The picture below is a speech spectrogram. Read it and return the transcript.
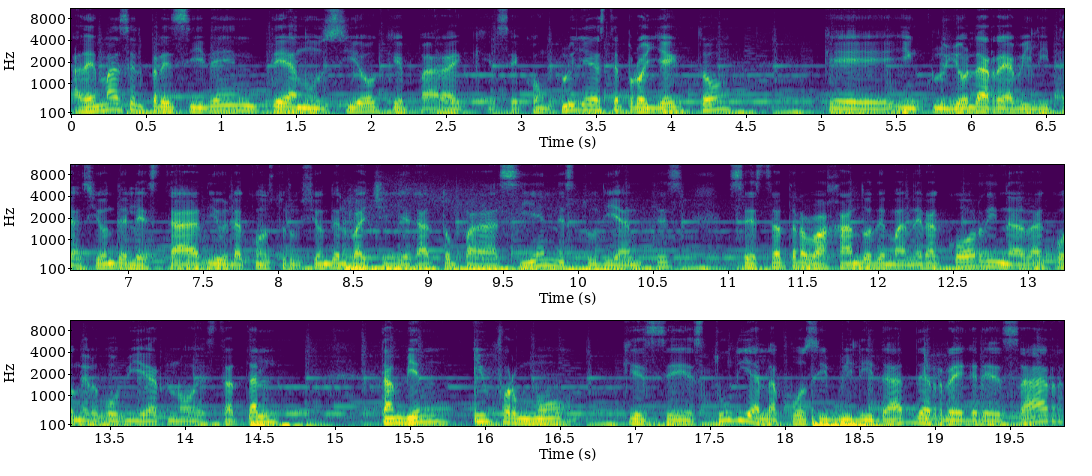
Además, el presidente anunció que para que se concluya este proyecto, que incluyó la rehabilitación del estadio y la construcción del bachillerato para 100 estudiantes, se está trabajando de manera coordinada con el gobierno estatal. También informó que se estudia la posibilidad de regresar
